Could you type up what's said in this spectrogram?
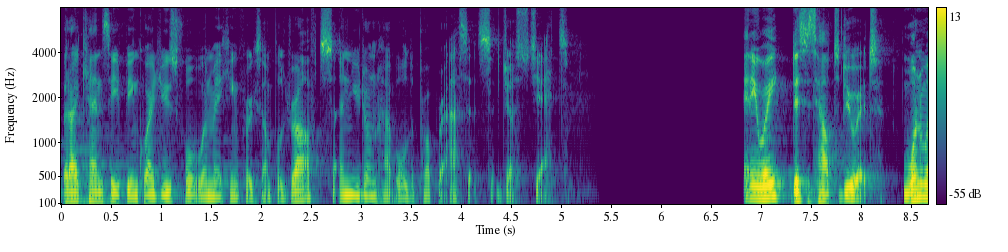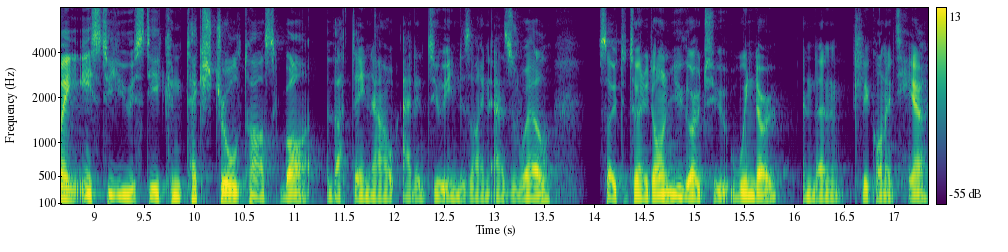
But I can see it being quite useful when making, for example, drafts and you don't have all the proper assets just yet. Anyway, this is how to do it. One way is to use the contextual taskbar that they now added to InDesign as well. So to turn it on, you go to Window and then click on it here.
